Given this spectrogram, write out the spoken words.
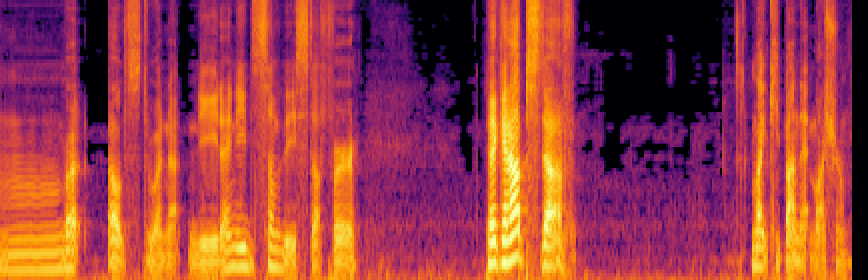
Mm, what else do I not need? I need some of these stuff for picking up stuff. Might keep on that mushroom.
